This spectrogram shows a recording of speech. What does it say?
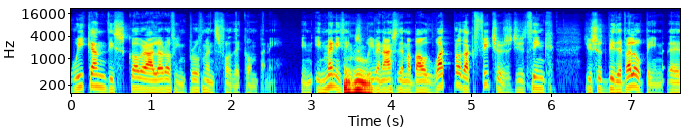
we can discover a lot of improvements for the company in, in many things. Mm-hmm. We even ask them about what product features do you think you should be developing? Uh,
